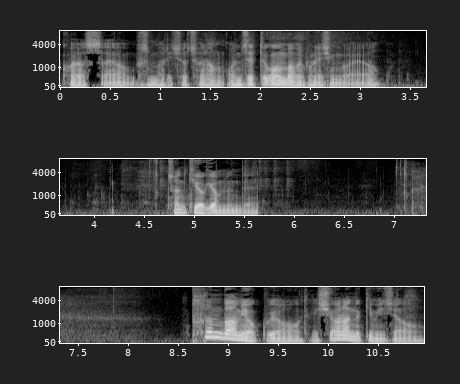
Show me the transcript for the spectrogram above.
거였어요. 무슨 말이죠? 저랑 언제 뜨거운 밤을 보내신 거예요? 전 기억이 없는데. 푸른 밤이었고요. 되게 시원한 느낌이죠.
